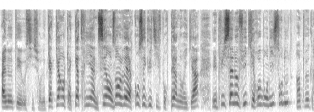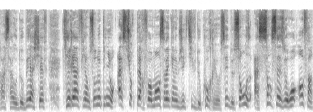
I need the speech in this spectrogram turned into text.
À noter aussi sur le CAC 40, la quatrième séance dans le vert consécutive pour Pernod Ricard. Et puis Sanofi qui rebondit sans doute un peu grâce à Odo BHF qui réaffirme son opinion à surperformance avec un objectif de cours rehaussé de 111 à 116 euros. Enfin,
